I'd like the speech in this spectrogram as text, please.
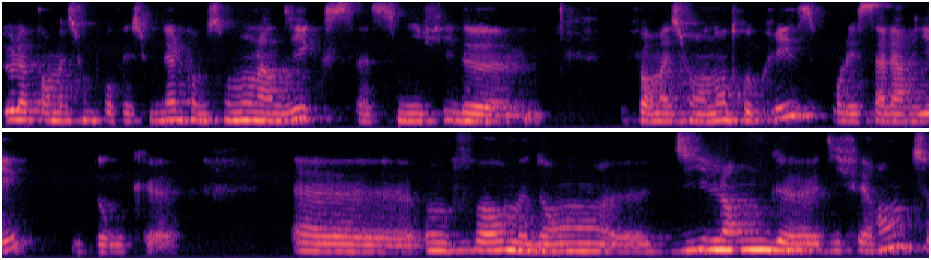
de la formation professionnelle, comme son nom l'indique, ça signifie de, de, formation en entreprise pour les salariés. Donc, on forme dans dix langues différentes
